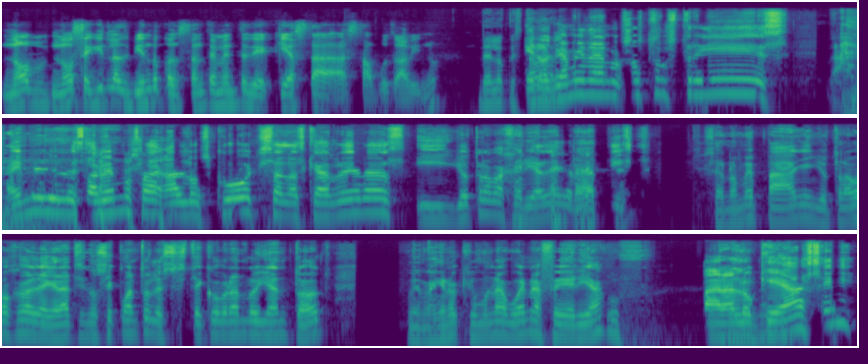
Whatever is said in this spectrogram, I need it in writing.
no, no seguirlas viendo constantemente de aquí hasta, hasta Abu Dhabi, ¿no? De lo que, que nos llamen a nosotros tres. Ahí medio le sabemos a, a los coches, a las carreras, y yo trabajaría de gratis. O sea, no me paguen, yo trabajo de gratis, no sé cuánto les esté cobrando Jan Todd. Me imagino que una buena feria. para lo que hace,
